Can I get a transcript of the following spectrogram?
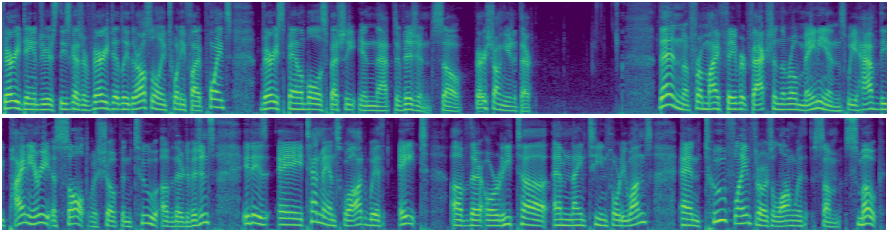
very dangerous. These guys are very deadly. They're also only 25 points. Very spammable, especially in that division. So very strong unit there. Then, from my favorite faction, the Romanians, we have the Pioneery Assault, which show up in two of their divisions. It is a 10 man squad with eight of their Orita M1941s and two flamethrowers along with some smoke.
